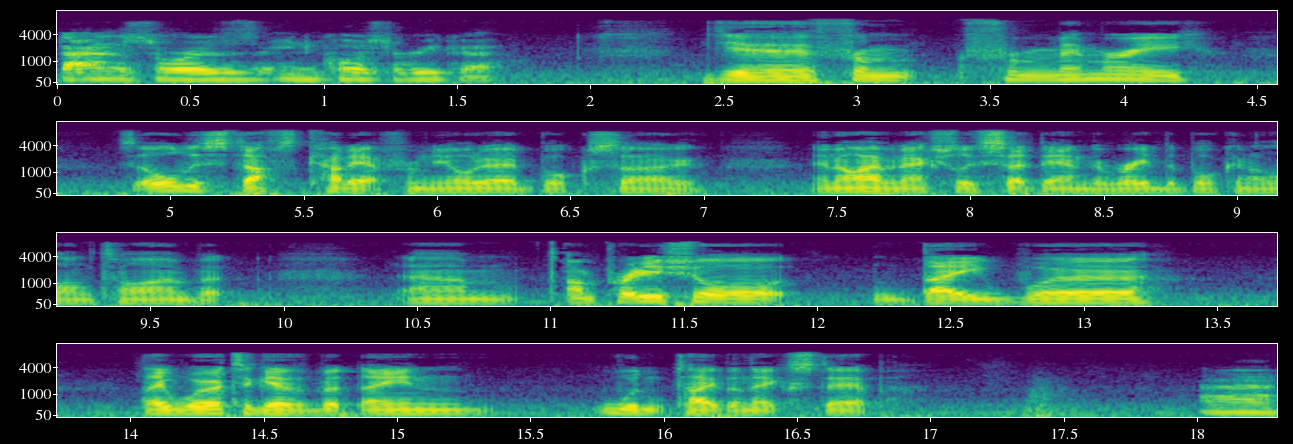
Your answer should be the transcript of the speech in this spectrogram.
dinosaurs in Costa Rica. Yeah, from from memory, so all this stuff's cut out from the audiobook. So, and I haven't actually sat down to read the book in a long time, but um, I'm pretty sure they were they were together, but Ian wouldn't take the next step. Uh,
